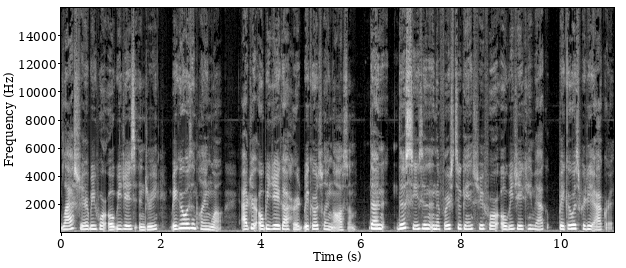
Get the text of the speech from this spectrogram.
Last year, before OBJ's injury, Baker wasn't playing well. After OBJ got hurt, Baker was playing awesome. Then, this season, in the first two games before OBJ came back, Baker was pretty accurate.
